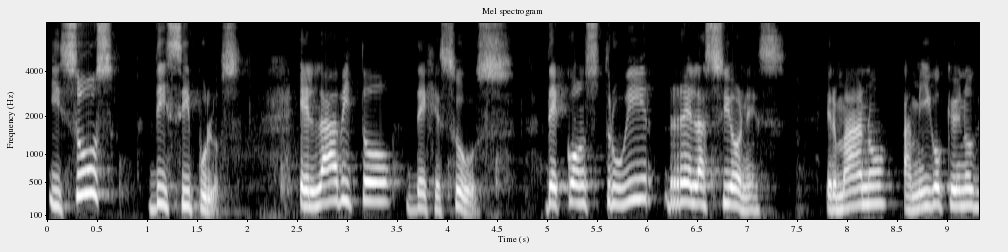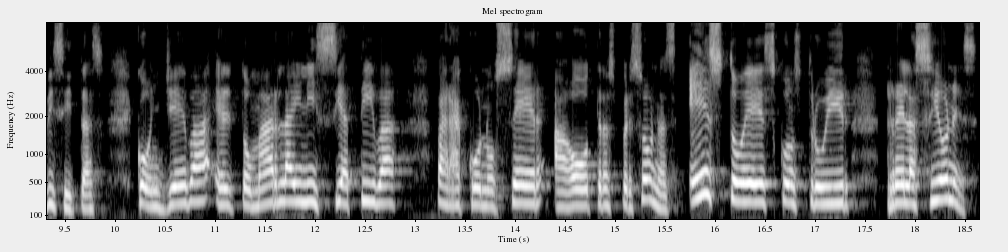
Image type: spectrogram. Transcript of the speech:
y sus discípulos. El hábito de Jesús de construir relaciones, hermano, amigo que hoy nos visitas, conlleva el tomar la iniciativa para conocer a otras personas. Esto es construir relaciones,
